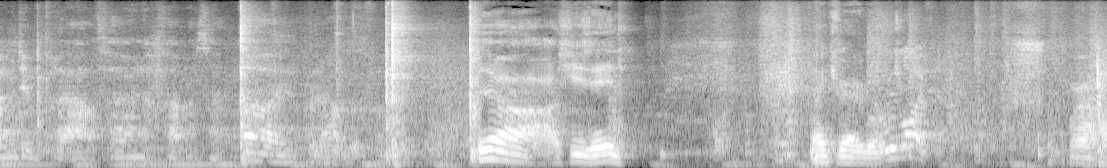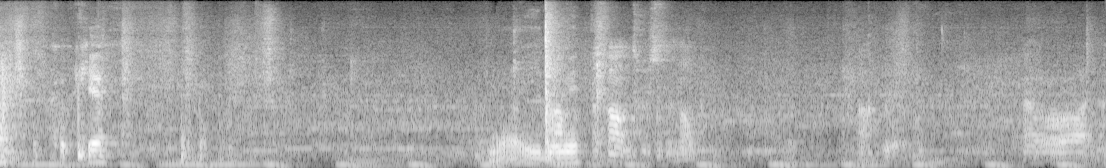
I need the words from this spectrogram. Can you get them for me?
Oh, we didn't put it out fair enough. That was it. Oh, you put it out a bit. Yeah, she's in. Thank you very We much. like it. Right, cook you. What are you doing? I can't twist the knob. Oh, oh alright now.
